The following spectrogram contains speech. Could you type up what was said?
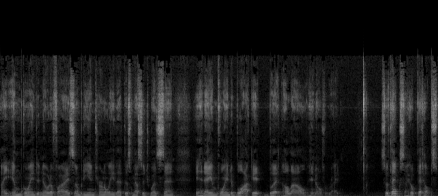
I am going to notify somebody internally that this message was sent, and I am going to block it, but allow an override. So thanks. I hope that helps.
